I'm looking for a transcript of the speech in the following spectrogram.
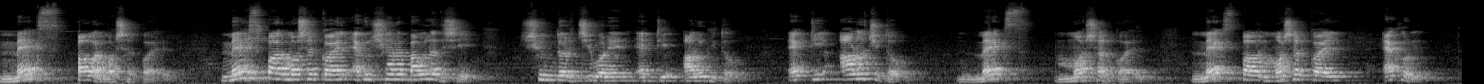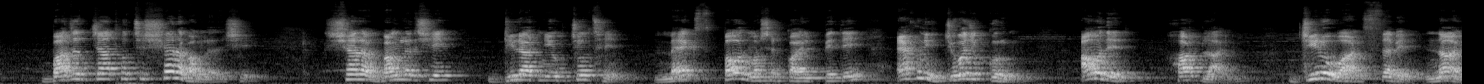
ম্যাক্স পাওয়ার মশার কয়েল ম্যাক্স পাওয়ার মশার কয়েল এখন সারা বাংলাদেশে সুন্দর জীবনের একটি আলোকিত, একটি আলোচিত ম্যাক্স মশার কয়েল ম্যাক্স পাওয়ার মশার কয়েল এখন বাজারজাত হচ্ছে সারা বাংলাদেশে। সারা বাংলাদেশে ডিলার নিয়োগ চলছে ম্যাক্স পাওয়ার মশার কয়েল পেতে। এখনই যোগাযোগ করুন আমাদের hotline zero one seven nine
